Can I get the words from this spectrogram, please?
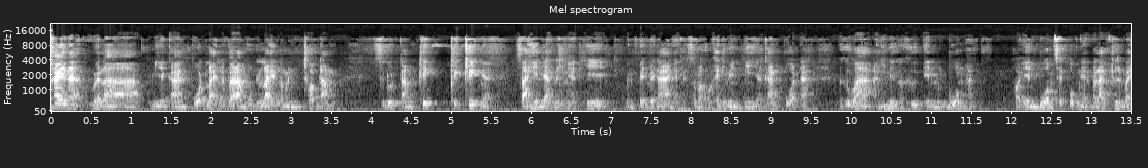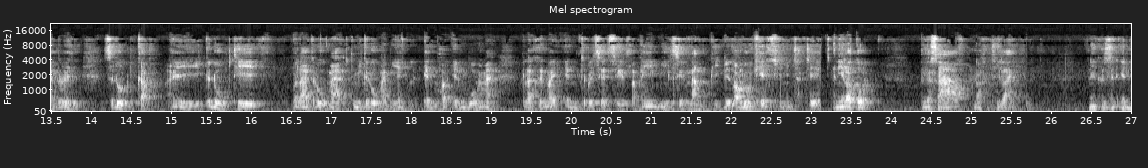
ไข้นะเวลามีอาการปวดไหล่แล้วเวลาหมุนไหล่แล้วมันชอบดังสะดุดดังคลิกคลิกคลิกเนี่ยสาเหตุอย่างหนึ่งเนี่ยที่มันเป็นไปได้เนี่ยสำหรับคนไข้ที่มีมีอาการปวดนะก็คือว่าอันที่หนึ่งก็คือเอ็นมันบวมครับพอเอ็นบวมเสร็จปุ๊บเนี่ยเวลาเคลื่อนไหวมันไปสะดุดกับไอ้กระดูกที่เวลากระดูกมาจะมีกระดูกแบบนี้เอ็นพอเอ็นบวมขึ้นมาเวลาเคลื่อนไหวเอ็นจะไปเสียดสีทำให้มีเสียงดังคลิกเดี๋ยวลองดูเคสชิ้นนี้ชัดเจนอันนี้เราตรวจอันตราซาวนะที่ไหล่นี่คือเส้นเอ็น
